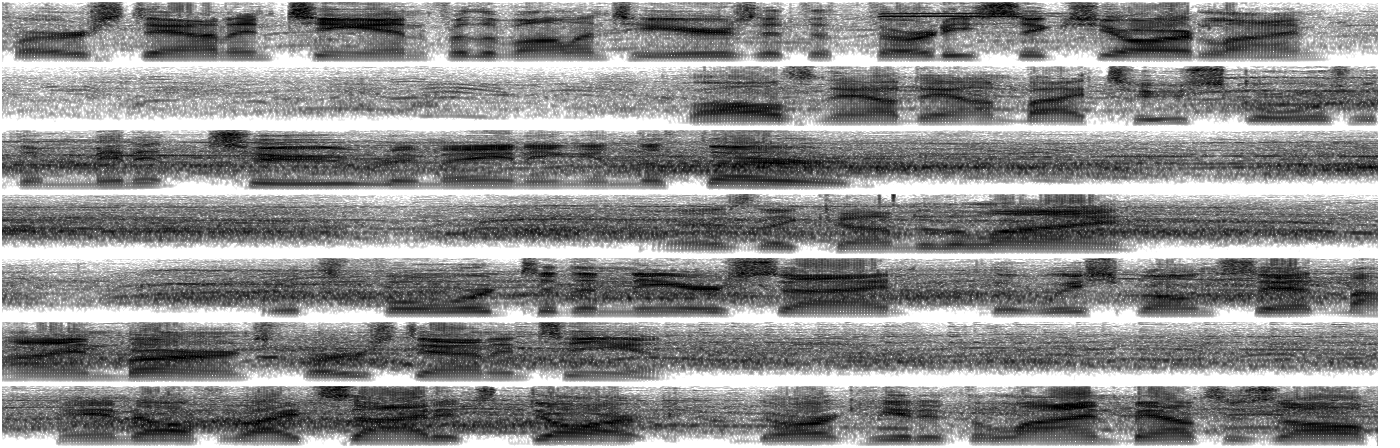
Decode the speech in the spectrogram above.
First down and 10 for the Volunteers at the 36-yard line. Vols now down by two scores with a minute two remaining in the third. As they come to the line. It's forward to the near side. The wishbone set behind Burns. First down and 10. Handoff right side. It's Dark. Dark hit at the line, bounces off,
